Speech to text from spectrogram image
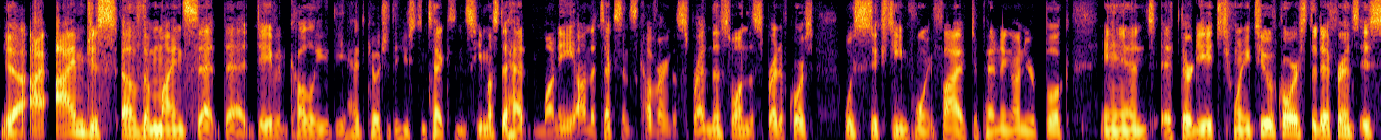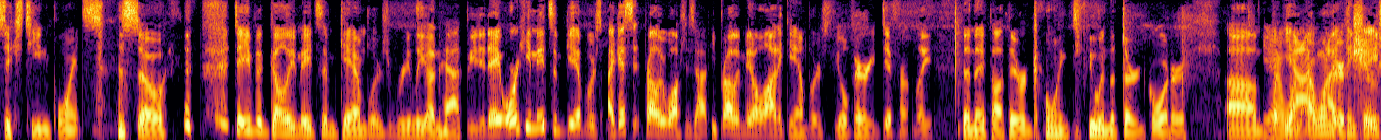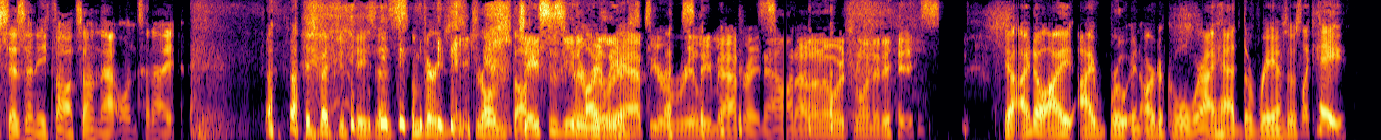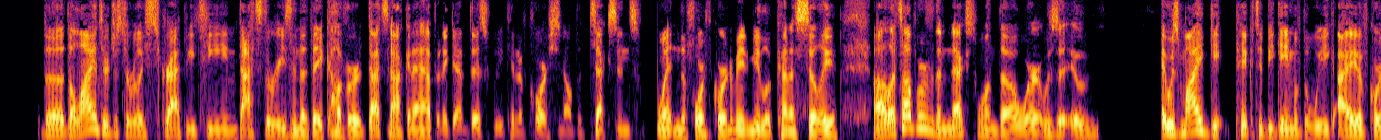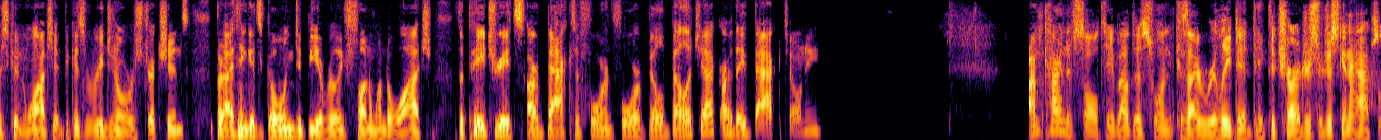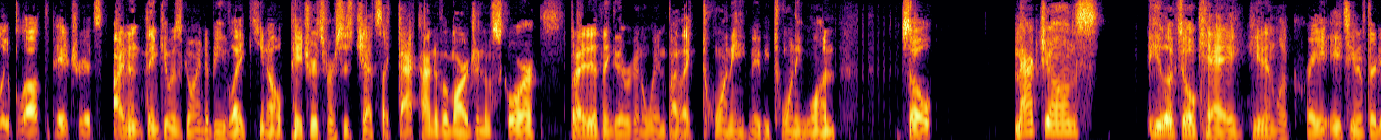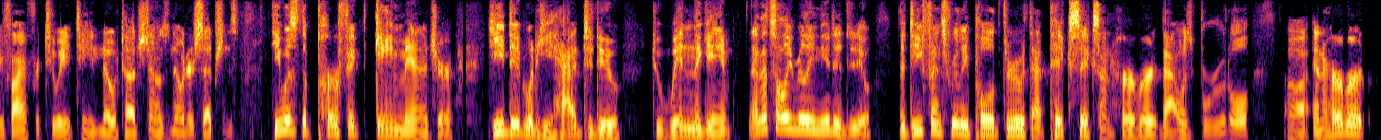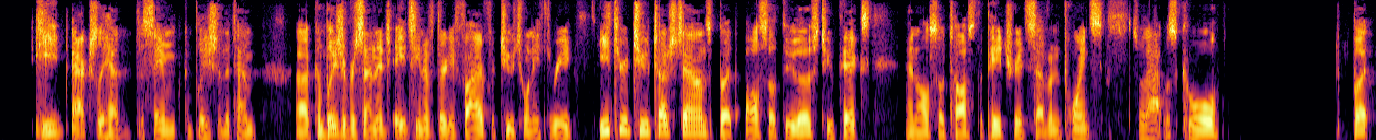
Yeah, I, I'm just of the mindset that David Culley, the head coach of the Houston Texans, he must have had money on the Texans covering the spread in this one. The spread, of course, was 16.5, depending on your book. And at 38 to 22, of course, the difference is 16 points. so David Culley made some gamblers really unhappy today, or he made some gamblers, I guess it probably washes out. He probably made a lot of gamblers feel very differently than they thought they were going to in the third quarter. Um, yeah, yeah, I wonder, I if Chase has any thoughts on that one tonight. I bet you Chase has some very strong thoughts. Chase is either really happy or really mad right now, and I don't know which one it is. Yeah, I know. I, I wrote an article where I had the Rams. I was like, hey, the the Lions are just a really scrappy team. That's the reason that they covered. That's not going to happen again this week. And of course, you know the Texans went in the fourth quarter, made me look kind of silly. Uh, let's hop over to the next one though, where it was it, it was my ga- pick to be game of the week. I, of course, couldn't watch it because of regional restrictions, but I think it's going to be a really fun one to watch. The Patriots are back to four and four. Bill Belichick, are they back, Tony? I'm kind of salty about this one because I really did think the Chargers are just going to absolutely blow out the Patriots. I didn't think it was going to be like, you know, Patriots versus Jets, like that kind of a margin of score, but I did think they were going to win by like 20, maybe 21. So, Mac Jones, he looked okay. He didn't look great. 18 of 35 for 218, no touchdowns, no interceptions. He was the perfect game manager. He did what he had to do to win the game. And that's all he really needed to do. The defense really pulled through with that pick six on Herbert. That was brutal. Uh, and Herbert, he actually had the same completion attempt, uh, completion percentage, 18 of 35 for 223. He threw two touchdowns, but also threw those two picks and also tossed the Patriots seven points. So that was cool. But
